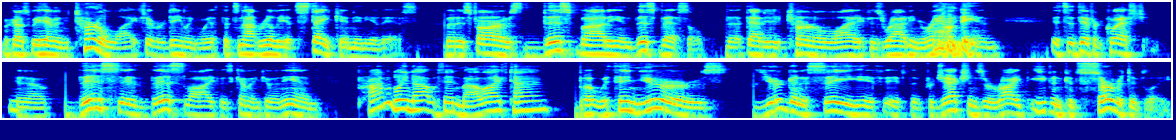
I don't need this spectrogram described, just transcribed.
because we have an eternal life that we're dealing with that's not really at stake in any of this. But as far as this body and this vessel that that eternal life is riding around in, it's a different question you know this is this life is coming to an end probably not within my lifetime but within yours you're going to see if if the projections are right even conservatively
